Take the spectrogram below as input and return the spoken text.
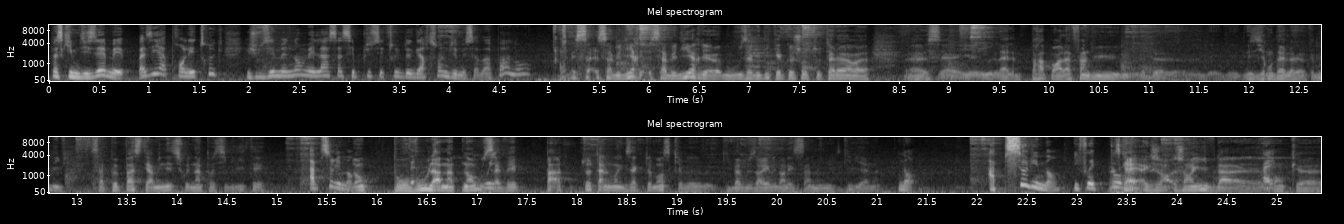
Parce qu'il me disait, mais vas-y, apprends les trucs. Et je lui disais, mais non, mais là, ça c'est plus ces trucs de garçons. Il me disait, mais ça va pas, non? Mais ça, veut dire, ça veut dire, vous avez dit quelque chose tout à l'heure euh, euh, par rapport à la fin du, des hirondelles, ça peut pas se terminer sur une impossibilité. Absolument. Donc pour vous là maintenant, vous savez pas totalement exactement ce qui, va vous arriver dans les cinq minutes qui viennent. Non. Absolument. Il faut être Parce qu'avec Jean-Yves, là, euh, donc, euh,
